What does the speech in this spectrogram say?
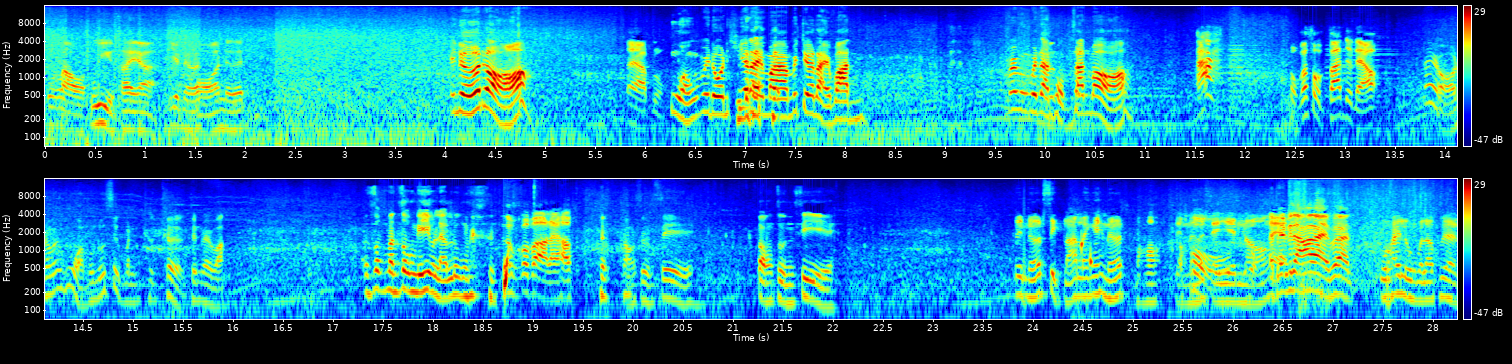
พวกเราอุ้ยใครอะเหี้ยเนิร์ดอ๋อเนิร์ดไอ้เนิร์ดเหรอใช่ครับลุงห่วงมึงไปโดนเหี้ยอะไรมาไม่เจอหลายวัน ไม่มึงไปดัดผมสั้นมาเหรออะผมก็สมสั้นอยู่แล้วใช่เหรอทำไมหัวมึงรู้สึกมันเถิกๆขึ้นไปวะมันทรงมันทรงนี้อยู่แล้วลุงลุงก็บอกอะไรครับสองศูนย์สี่สองศูนย์สี่ ไอ้เนิร์ดสิบล้านอะไรไงเนิร์ดพอเดี๋ยวเนิร์ดโอ้โหใจเย็นน้องแหมเปิดเป็นตังค์เท่าไหร่เพื่อนกูให้ลุงไปแล้วเพื่อน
